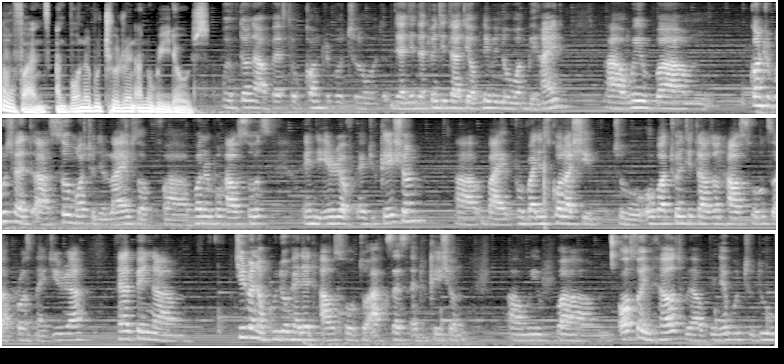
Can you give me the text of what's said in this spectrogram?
orphans, and vulnerable children and widows. We've done our best to contribute to the Agenda 2030 of leaving no one behind. Uh, we've um, contributed uh, so much to the lives of uh, vulnerable households in the area of education, uh, by providing scholarship to over 20,000 households across Nigeria, helping um, children of widow-headed households to access education. Uh, we've um, also in health, we have been able to do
